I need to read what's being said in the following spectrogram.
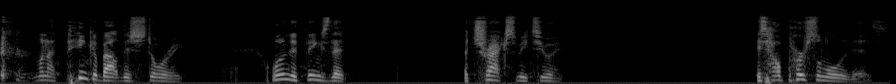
when I think about this story, one of the things that attracts me to it is how personal it is.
